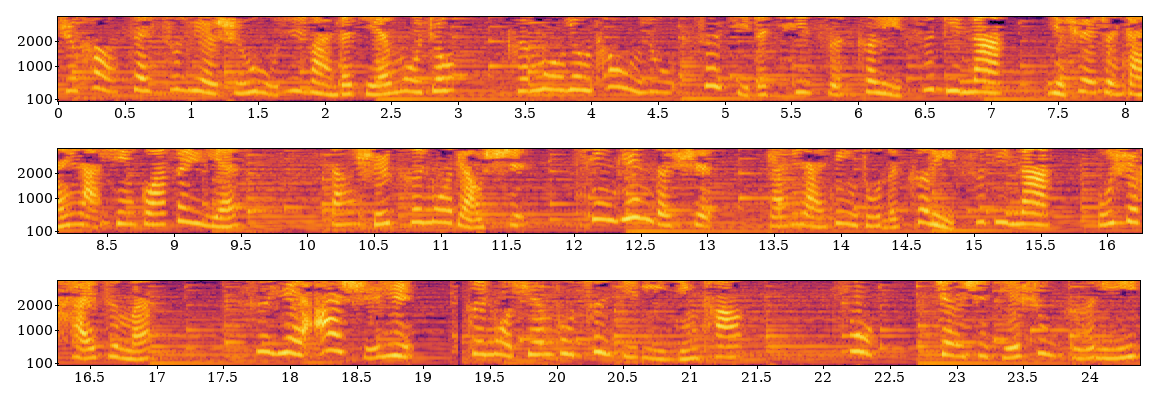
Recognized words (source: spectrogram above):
之后，在四月十五日晚的节目中，科莫又透露自己的妻子克里斯蒂娜也确诊感染新冠肺炎。当时，科莫表示，幸运的是，感染病毒的克里斯蒂娜不是孩子们。四月二十日，科莫宣布自己已经康。复正式结束隔离。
